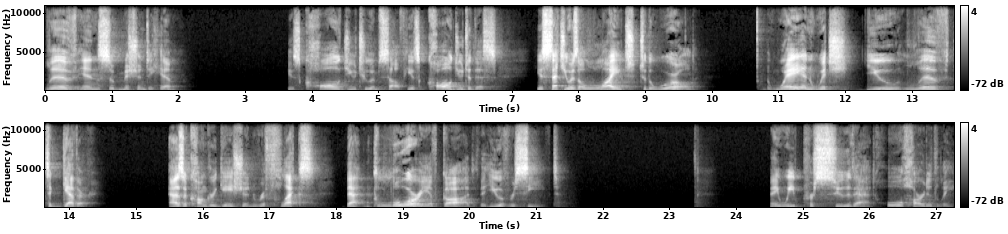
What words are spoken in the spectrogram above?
live in submission to Him. He has called you to Himself, He has called you to this. He has set you as a light to the world. The way in which you live together as a congregation reflects that glory of God that you have received. May we pursue that wholeheartedly.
